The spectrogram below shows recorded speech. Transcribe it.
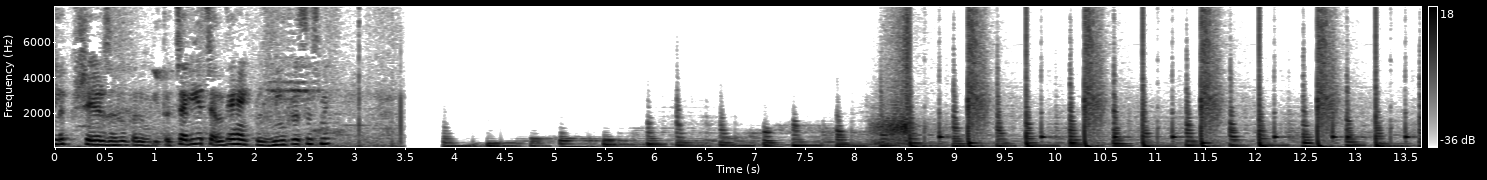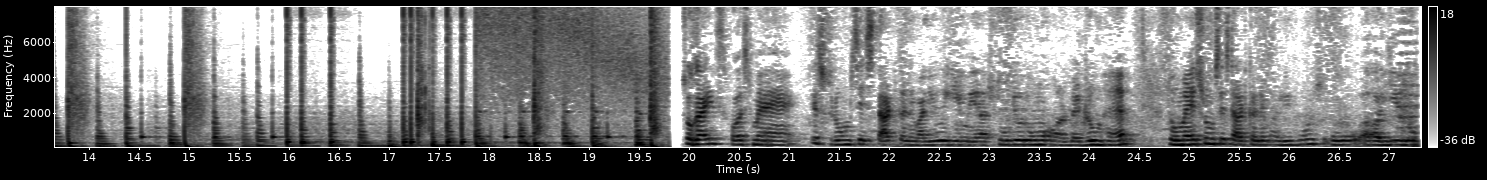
क्लिप शेयर ज़रूर करूँगी। तो चलिए, चलते हैं क्लीनिंग प्रोसेस में। तो गाइज़ फ़र्स्ट मैं इस रूम से स्टार्ट करने वाली हूँ। ये मेरा स्टूडियो रूम और बेडरूम है। तो मैं इस रूम से स्टार्ट करने वाली हूँ। तो ये जो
